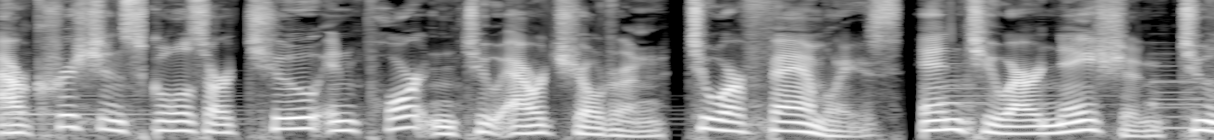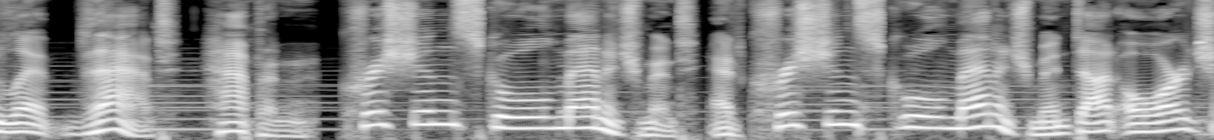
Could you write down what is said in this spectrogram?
Our Christian schools are too important to our children, to our families, and to our nation to let that happen. Christian School Management at ChristianSchoolManagement.org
